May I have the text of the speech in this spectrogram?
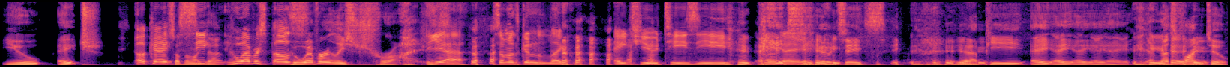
U H. okay. something like that. Whoever spells Whoever at least tries. Yeah, someone's gonna like H U T Z P H U A. T C. Yeah, P A A A A A. Yeah, that's fine too.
